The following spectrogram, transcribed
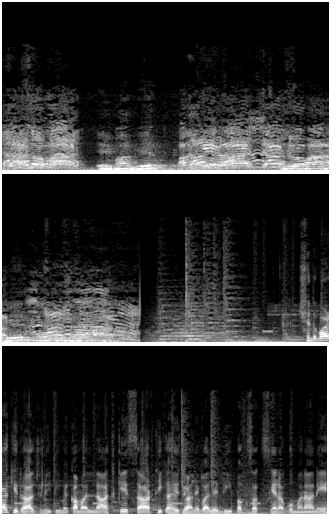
चार सौ पार। एक बार फिर? एक बार फिर? छिंदवाड़ा की राजनीति में कमलनाथ के सारथी कहे जाने वाले दीपक सक्सेना को मनाने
